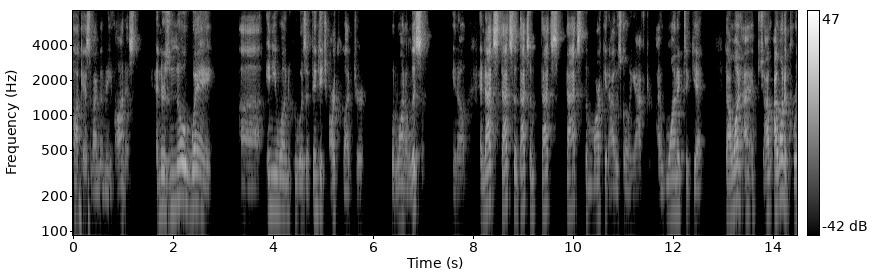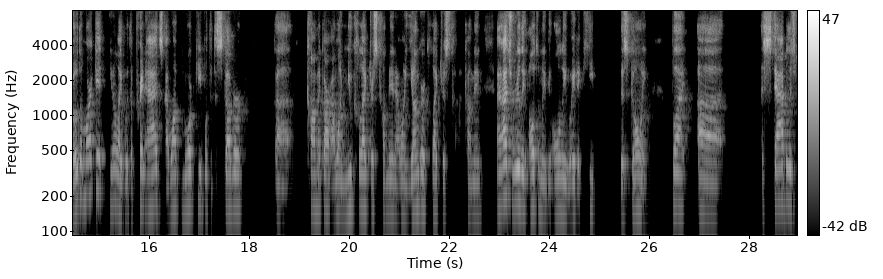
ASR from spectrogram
podcast, if I'm going to be honest. And there's no way uh, anyone who was a vintage art collector would want to listen, you know. And that's that's the, that's a, that's that's the market I was going after. I wanted to get. I want I, I want to grow the market, you know, like with the print ads. I want more people to discover uh, comic art. I want new collectors come in. I want younger collectors come in. And that's really ultimately the only way to keep this going. But uh, established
